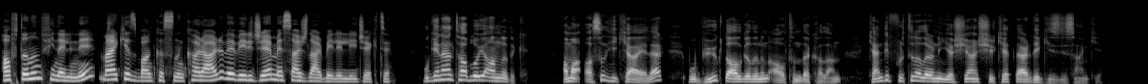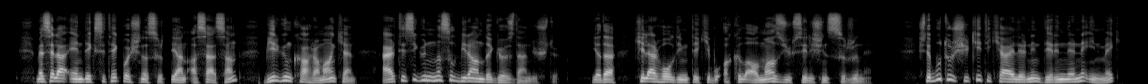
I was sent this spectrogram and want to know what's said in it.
Haftanın finalini Merkez Bankası'nın kararı ve vereceği mesajlar belirleyecekti. Bu genel tabloyu anladık. Ama asıl hikayeler bu büyük dalgalının altında kalan, kendi fırtınalarını yaşayan şirketlerde gizli sanki. Mesela endeksi tek başına sırtlayan Aselsan bir gün kahramanken ertesi gün nasıl bir anda gözden düştü? Ya da Kiler Holding'deki bu akıl almaz yükselişin sırrı ne? İşte bu tür şirket hikayelerinin derinlerine inmek,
